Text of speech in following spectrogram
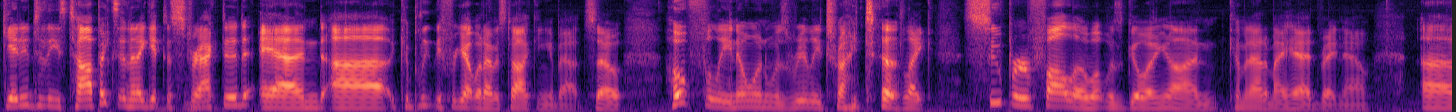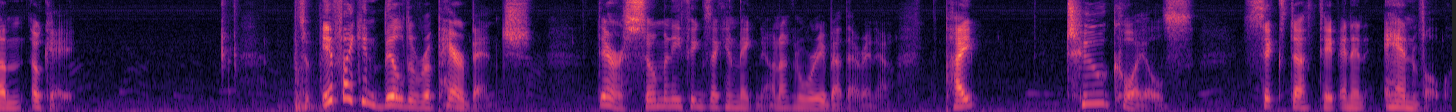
get into these topics and then I get distracted and uh, completely forget what I was talking about. So hopefully no one was really trying to like super follow what was going on coming out of my head right now. Um, okay. So if I can build a repair bench, there are so many things I can make now. I'm not going to worry about that right now. Pipe, two coils, six duct tape, and an anvil.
